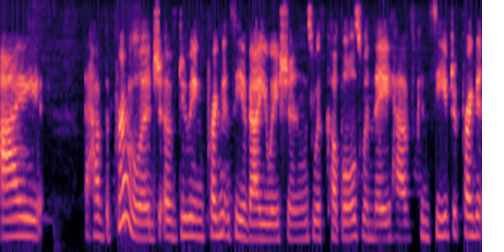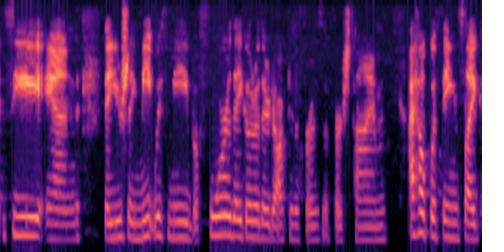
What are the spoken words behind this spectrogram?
i have the privilege of doing pregnancy evaluations with couples when they have conceived a pregnancy and they usually meet with me before they go to their doctor the first the first time. I help with things like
